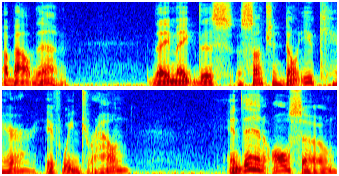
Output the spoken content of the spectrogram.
about them. They make this assumption don't you care if we drown? And then also,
